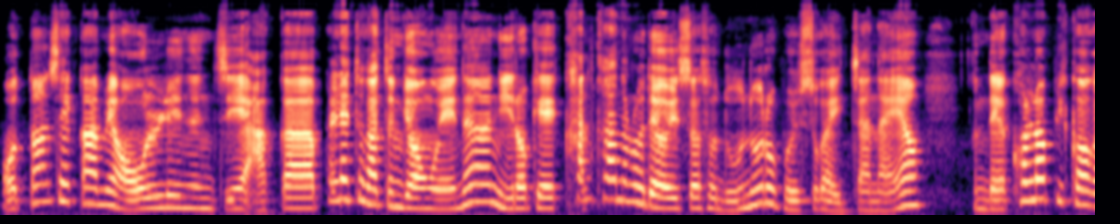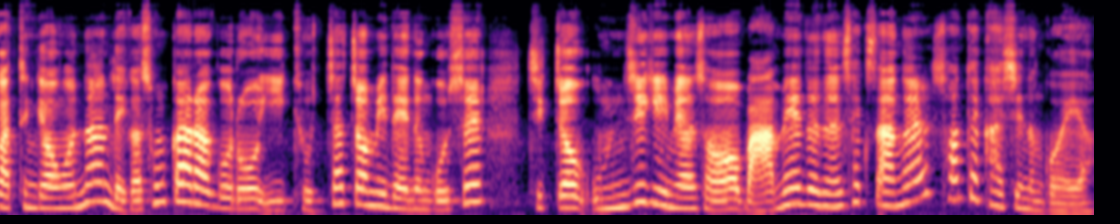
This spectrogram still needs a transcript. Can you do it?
어떤 색감이 어울리는지 아까 팔레트 같은 경우에는 이렇게 칸칸으로 되어 있어서 눈으로 볼 수가 있잖아요. 근데 컬러 피커 같은 경우는 내가 손가락으로 이 교차점이 되는 곳을 직접 움직이면서 마음에 드는 색상을 선택하시는 거예요.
